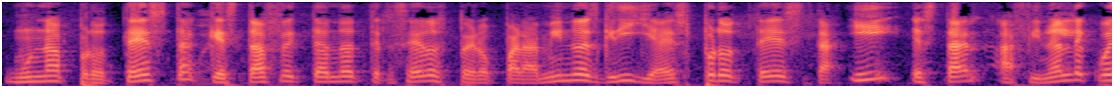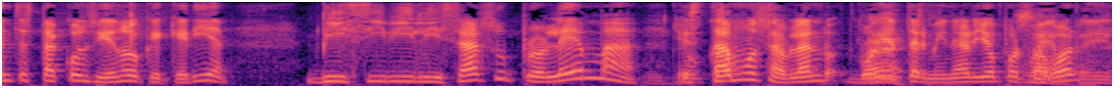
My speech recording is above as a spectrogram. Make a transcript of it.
una protesta que está afectando a terceros, pero para mí no es grilla, es protesta. Y están, a final de cuentas, está consiguiendo lo que querían. Visibilizar su problema. Estamos hablando. Voy Bueno, a terminar yo, por favor. Eh,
